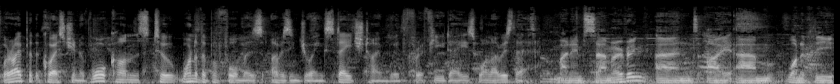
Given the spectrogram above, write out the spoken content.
where I put the question of walk ons to one of the performers I was enjoying stage time with for a few days while I was there. My name's Sam Irving, and I am one of the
